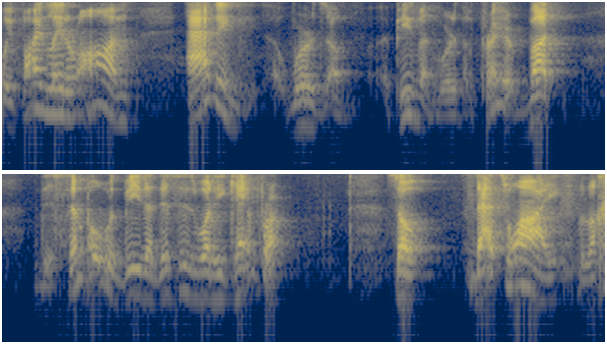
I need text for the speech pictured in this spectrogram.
We find later on adding words of appeasement, words of prayer, but the simple would be that this is what he came from. So that's why that's what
